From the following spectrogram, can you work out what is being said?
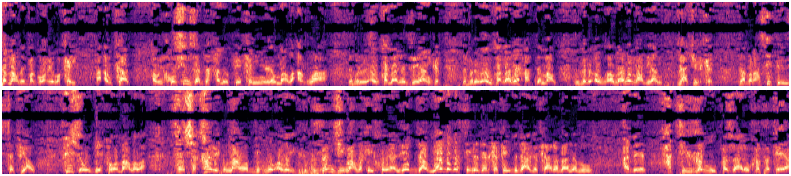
لە ماڵێ بە گۆڕێوەکەی ئەو کات ئەوەی خۆشی و زەردەخەنە و پێکەنینە لەو ماڵە ئەڕوا لەبەرەوەی ئەو غەمانە جێیان گرت لەبەرەوەی ئەو غەمانە هاتنە ماڵ لەبەر ئەو ئەمانە ماڵیان داگیر کرد دا بەڕاستی پێویستە پیاو پێش ئەوەی بێتەوە ماڵەوە چەند شەقامێک ماوە بۆ ئەوەی زەنجی ماڵەکەی خۆیان لێ بدا و یان بەدەستی لە دەرکەکەی بدا ئەگە کارەبا نەبوو ئەبێت حەچی غەم و پەژارە و خەفەتەیە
